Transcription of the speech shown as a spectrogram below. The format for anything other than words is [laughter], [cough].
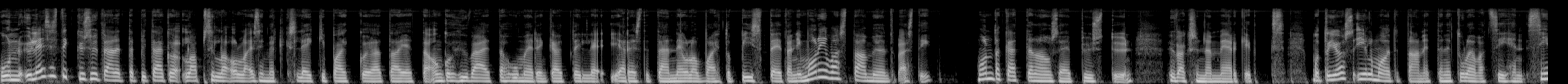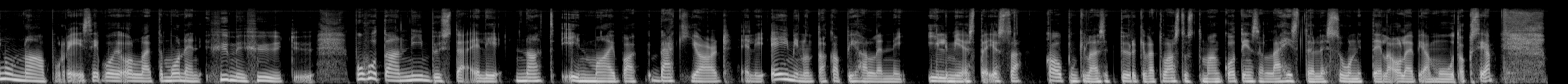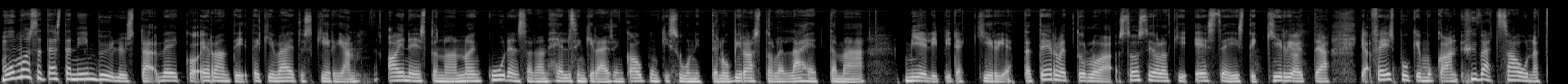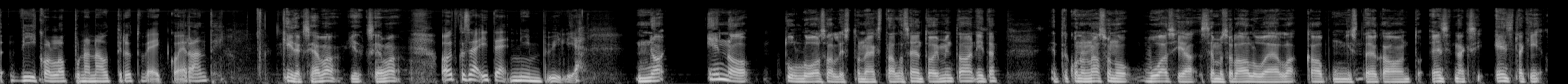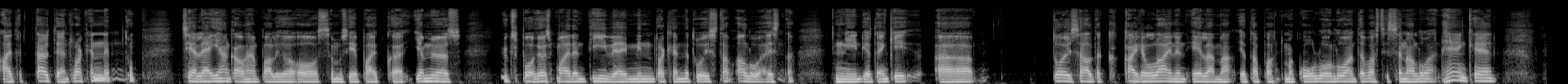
Kun yleisesti kysytään, että pitääkö lapsilla olla esimerkiksi leikkipaikkoja tai että onko hyvä, että huumeiden käyttäjille järjestetään neulanvaihtopisteitä, niin moni vastaa myöntävästi. Monta kättä nousee pystyyn hyväksynnän merkiksi. Mutta jos ilmoitetaan, että ne tulevat siihen sinun naapuriisi, voi olla, että monen hymy hyytyy. Puhutaan nimbystä eli not in my backyard, eli ei minun takapihalleni ilmiöstä, jossa kaupunkilaiset pyrkivät vastustamaan kotinsa lähistölle suunnitteilla olevia muutoksia. Muun muassa tästä nimbyylystä Veikko Eranti teki väitöskirjan aineistonaan noin 600 helsinkiläisen kaupunkisuunnitteluvirastolle lähettämää mielipidekirjettä. Tervetuloa sosiologi, esseisti, kirjoittaja ja Facebookin mukaan hyvät saunat viikonloppuna nauttinut Veikko Eranti. Kiitoksia vaan, kiitoksia vaan. Ootko sä itse nimbyilijä? No en ole tullut osallistuneeksi tällaiseen toimintaan itse. Että kun on asunut vuosia semmoisella alueella kaupungista, joka on ensinnäkin, ensinnäkin aika täyteen rakennettu. Siellä ei ihan kauhean paljon ole semmoisia paikkoja. Ja myös yksi Pohjoismaiden tiiveimmin rakennetuista alueista, niin jotenkin ää, toisaalta kaikenlainen elämä ja tapahtuma kuuluu luontevasti sen alueen henkeen,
